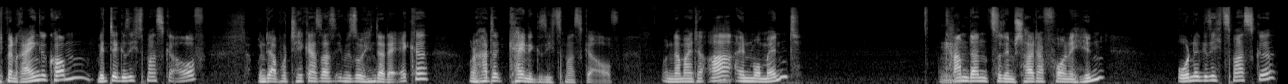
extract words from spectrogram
ich bin reingekommen mit der Gesichtsmaske auf und der Apotheker saß irgendwie so hinter der Ecke und hatte keine Gesichtsmaske auf. Und da meinte, ah, einen Moment, kam dann zu dem Schalter vorne hin, ohne Gesichtsmaske,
